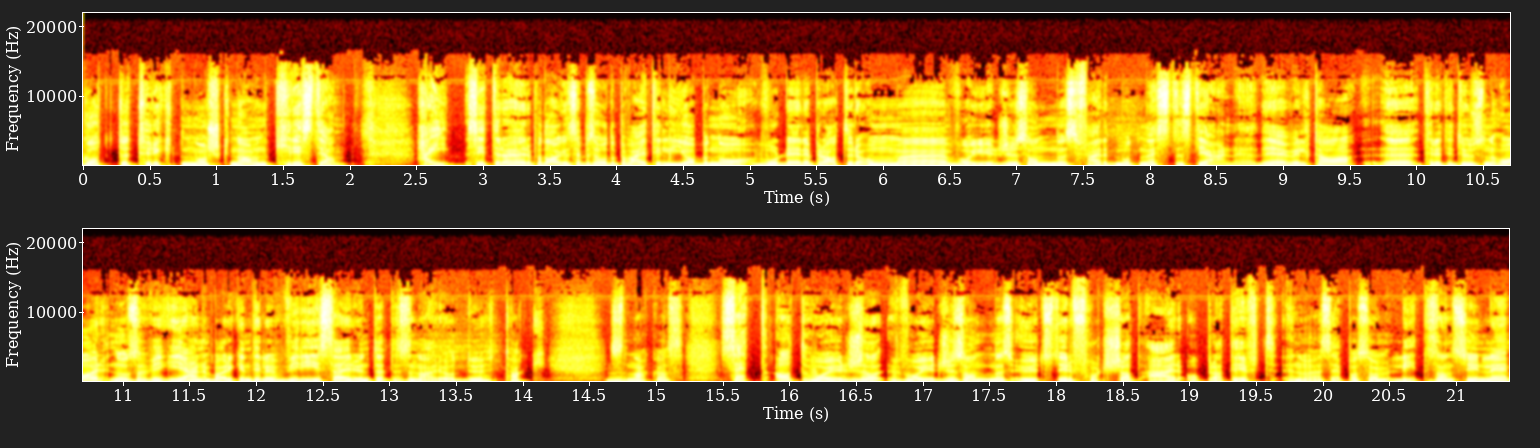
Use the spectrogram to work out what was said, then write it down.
godt, trygt norsk navn. Christian. Hei! Sitter og hører på dagens episode på vei til jobb nå, hvor dere prater om eh, Voyager-sondenes ferd mot neste stjerne. Det vil ta eh, 30 000 år, noe som fikk hjernebarken til å vri seg rundt dette scenarioet. Du, takk. Snakkas. Sett at Voyager- Voyager-sondenes utstyr fortsatt er operativt, noe jeg ser på som lite sannsynlig.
